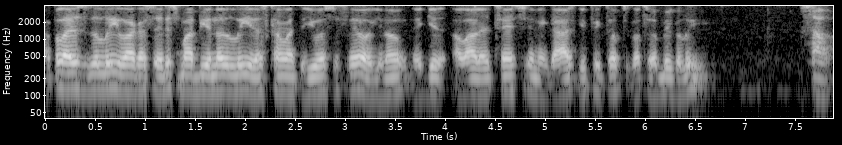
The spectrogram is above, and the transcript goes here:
I feel like this is a league. Like I said, this might be another league that's kind of like the USFL. You know, they get a lot of attention, and guys get picked up to go to a bigger league. So,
